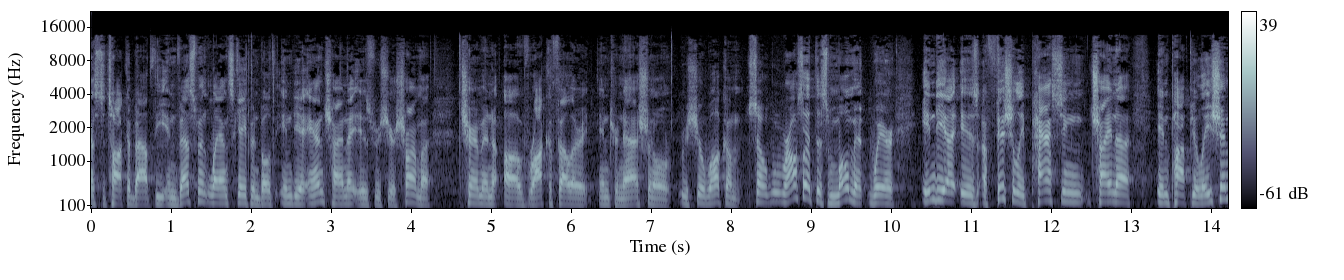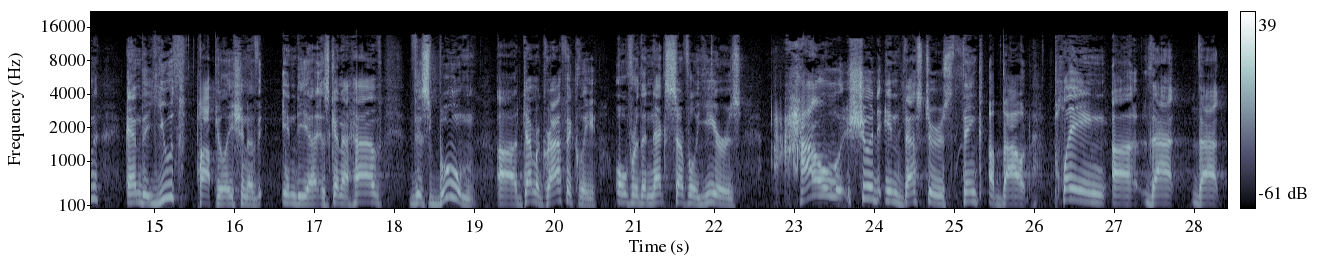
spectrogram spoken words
us to talk about the investment landscape in both India and China is Ruchir Sharma, chairman of Rockefeller International. Ruchir, welcome. So we're also at this moment where India is officially passing China in population, and the youth population of India is going to have this boom uh, demographically over the next several years. How should investors think about playing uh, that that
